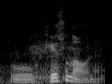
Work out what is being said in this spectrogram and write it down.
오, 계속 나오네.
